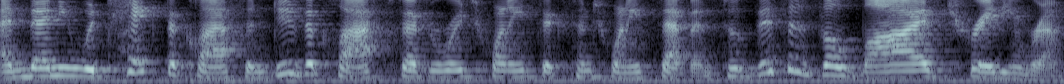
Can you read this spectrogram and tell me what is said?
and then you would take the class and do the class February 26th and 27th. So this is the live trading room.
